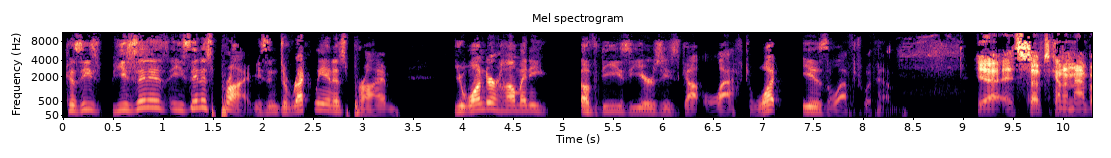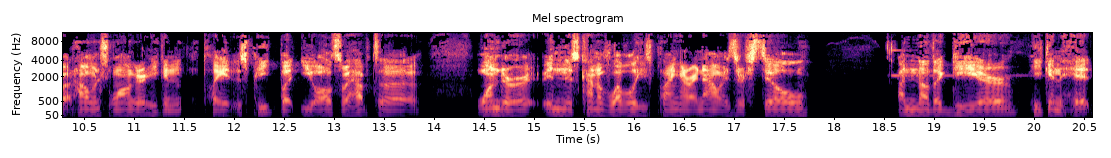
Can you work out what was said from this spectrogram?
because he's he's in his he's in his prime. He's in directly in his prime. You wonder how many of these years he's got left. What is left with him? Yeah, it's tough to kind of map out how much longer he can play at his peak, but you also have to wonder in this kind of level he's playing at right now, is there still another gear he can hit?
